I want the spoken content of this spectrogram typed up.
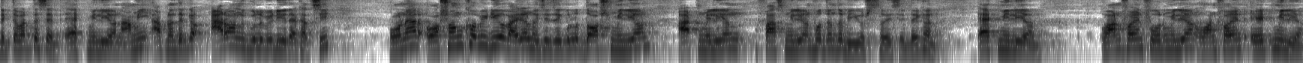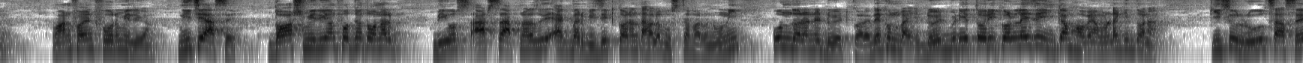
দেখতে পারতেছেন? এক মিলিয়ন আমি আপনাদেরকে আরও অনেকগুলো ভিডিও দেখাচ্ছি। ওনার অসংখ্য ভিডিও ভাইরাল হয়েছে, যেগুলো দশ মিলিয়ন আট মিলিয়ন পাঁচ মিলিয়ন পর্যন্ত ভিউস হয়েছে। দেখুন, এক million one point four million one point eight million one point four million নিচে আছে। দশ মিলিয়ন পর্যন্ত ওনার ভিউস আসছে। আপনারা যদি একবার ভিজিট করেন তাহলে বুঝতে পারবেন উনি কোন ধরনের ডুয়েট করে। দেখুন ভাই ডুয়েট ভিডিও তৈরি করলেই যে ইনকাম হবে এমনটা কিন্তু না। কিছু রুলস আছে।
